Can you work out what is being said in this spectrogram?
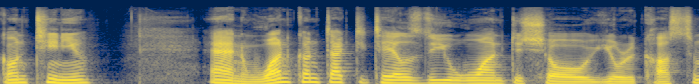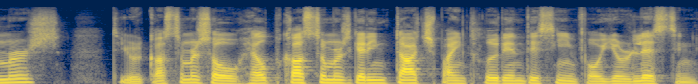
continue. And what contact details do you want to show your customers? To your customers so help customers get in touch by including this info you're listing.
